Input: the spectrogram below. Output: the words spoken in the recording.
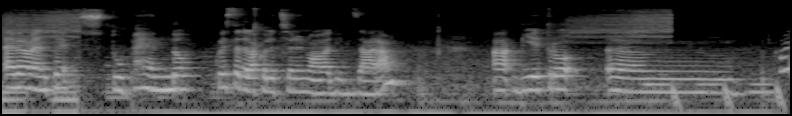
È veramente stupendo. Questo è della collezione nuova di Zara. Ha dietro... Um, come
